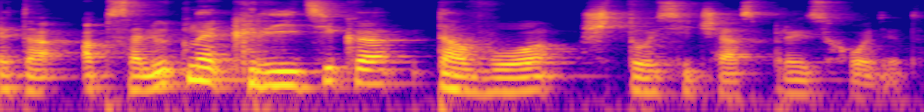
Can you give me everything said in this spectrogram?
Это абсолютная критика того, что сейчас происходит.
